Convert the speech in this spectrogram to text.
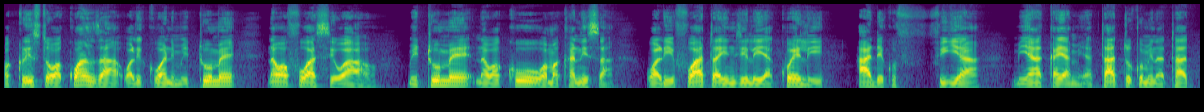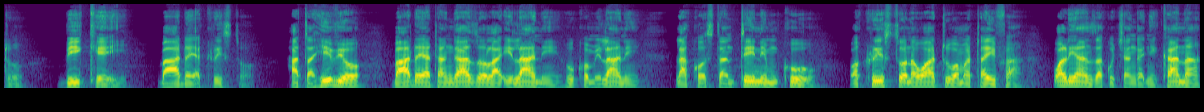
Wakristo wa kwanza walikuwa ni mitume na wafuasi wao. Mitume na wakuu wa makanisa waliifuata injili ya kweli hadi kufikia miaka ya 313 bk baada ya kristo. Hata hivyo baada ya tangazo la ilani huko milani la konstantini mkuu wakristo na watu wa mataifa walianza kuchanganyikana.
